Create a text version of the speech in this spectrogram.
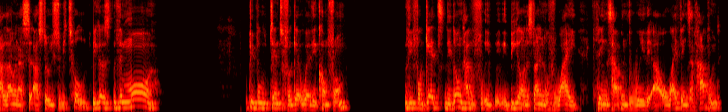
allowing us our stories to be told because the more people tend to forget where they come from they forget they don't have a bigger understanding of why things happen the way they are or why things have happened.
